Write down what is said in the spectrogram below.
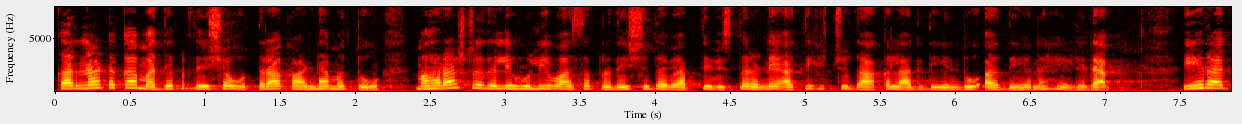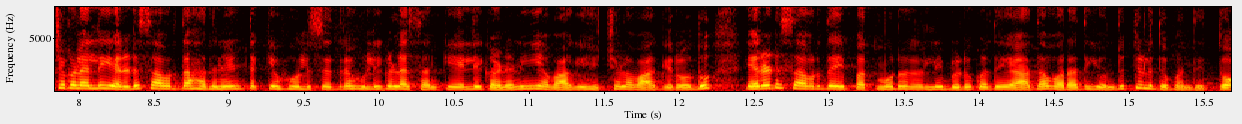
ಕರ್ನಾಟಕ, ಮಧ್ಯಪ್ರದೇಶ, ಉತ್ತರಾಖಂಡ ಮತ್ತು ಮಹಾರಾಷ್ಟ್ರದಲ್ಲಿ ಹುಲಿವಾಸ ಪ್ರದೇಶದ ವ್ಯಾಪ್ತಿ ವಿಸ್ತರಣೆ ಅತಿ ಹೆಚ್ಚು ದಾಖಲಾಗಿದೆ ಎಂದು ಅಧ್ಯಯನ ಹೇಳಿದೆ. ಈ ರಾಜ್ಯಗಳಲ್ಲಿ ಎರಡು ಸಾವಿರದ ಹದಿನೆಂಟಕ್ಕೆ ಹೋಲಿಸಿದರೆ ಹುಲಿಗಳ ಸಂಖ್ಯೆಯಲ್ಲಿ ಗಣನೀಯವಾಗಿ ಹೆಚ್ಚಳವಾಗಿರುವುದು ಎರಡು ಸಾವಿರದ ಇಪ್ಪತ್ಮೂರರಲ್ಲಿ ಬಿಡುಗಡೆಯಾದ ವರದಿಯೊಂದು ತಿಳಿದುಬಂದಿತ್ತು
